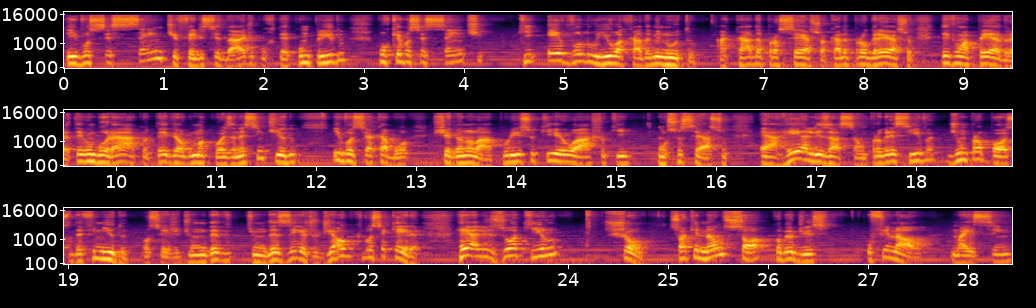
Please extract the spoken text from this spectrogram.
e você sente felicidade por ter cumprido, porque você sente que evoluiu a cada minuto, a cada processo, a cada progresso. Teve uma pedra, teve um buraco, teve alguma coisa nesse sentido e você acabou chegando lá. Por isso que eu acho que o sucesso é a realização progressiva de um propósito definido, ou seja, de um, de, de um desejo, de algo que você queira. Realizou aquilo, show. Só que não só, como eu disse, o final, mas sim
